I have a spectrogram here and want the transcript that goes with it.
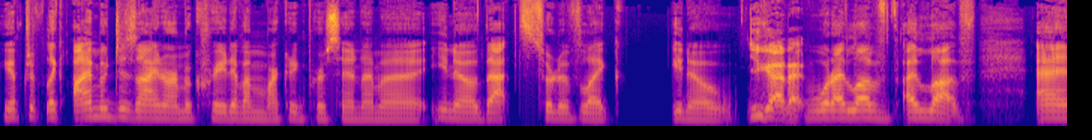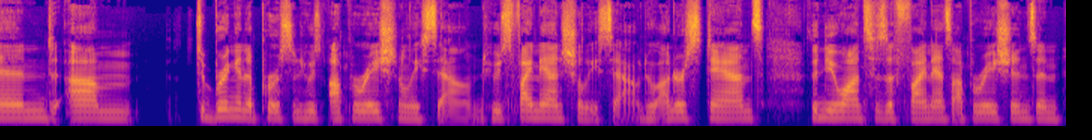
You have to like I'm a designer, I'm a creative, I'm a marketing person, I'm a you know that's sort of like you know You got it. what I love I love and um to bring in a person who's operationally sound, who's financially sound, who understands the nuances of finance operations and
